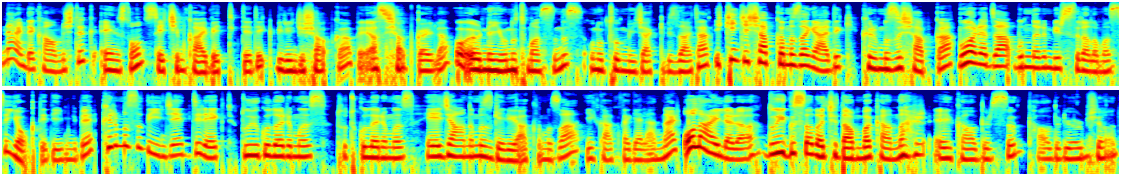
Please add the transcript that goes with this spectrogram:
Nerede kalmıştık? En son seçim kaybettik dedik. Birinci şapka beyaz şapkayla. O örneği unutmazsınız. Unutulmayacak gibi zaten. İkinci şapkamıza geldik. Kırmızı şapka. Bu arada bunların bir sıralaması yok dediğim gibi. Kırmızı deyince direkt duygularımız, tutkularımız, heyecanımız geliyor aklımıza. İlk akla gelenler. Olaylara duygusal açıdan bakanlar el kaldırsın. Kaldırıyorum şu an.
